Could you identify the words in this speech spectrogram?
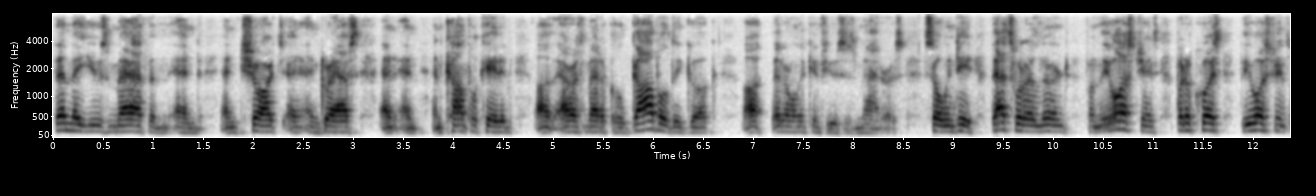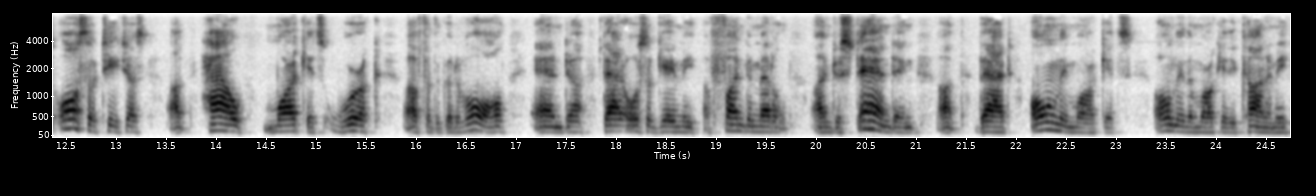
then they use math and, and, and charts and, and graphs and, and, and complicated uh, arithmetical gobbledygook. Uh, that only confuses matters. So, indeed, that's what I learned from the Austrians. But of course, the Austrians also teach us uh, how markets work uh, for the good of all. And that also gave me a fundamental understanding uh, that only markets, only the market economy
